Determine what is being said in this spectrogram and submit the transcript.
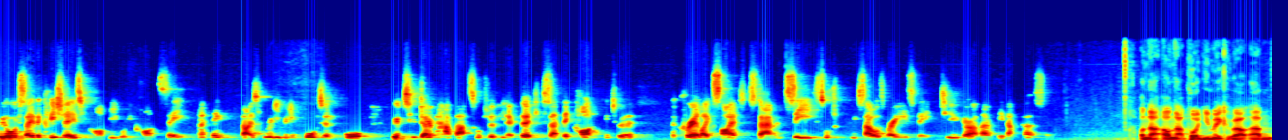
We always say the cliches, you can't be what you can't see, and I think that is really really important for groups who don't have that sort of you know 30% they can't get into a, a career like science and STEM and see sort of themselves very easily to go out there and be that person on that on that point you make about um,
